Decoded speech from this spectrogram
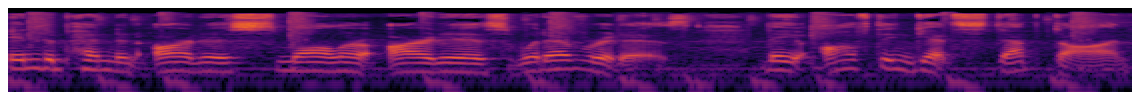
independent artists, smaller artists, whatever it is. They often get stepped on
